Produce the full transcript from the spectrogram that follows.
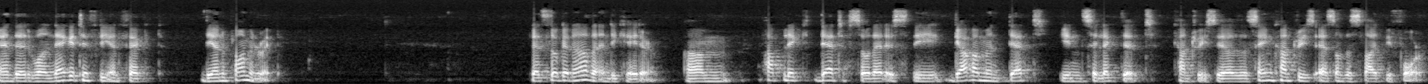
and that will negatively affect the unemployment rate. Let's look at another indicator. Um, public debt, so that is the government debt in selected countries. They are the same countries as on the slide before.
